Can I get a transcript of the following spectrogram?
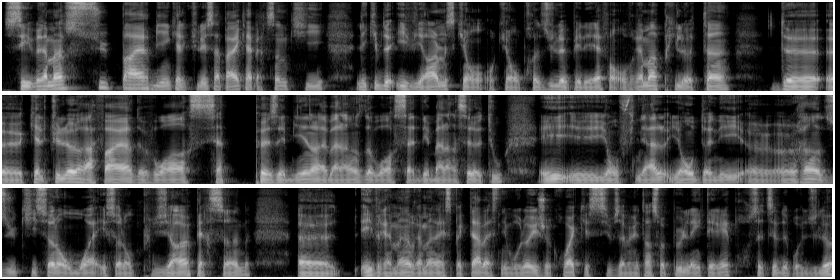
C'est vraiment super bien calculé. Ça paraît que la personne qui, l'équipe de Eevee Arms qui ont, qui ont produit le PDF, ont vraiment pris le temps de calculer leur affaire, de voir si ça pesait bien dans la balance, de voir si ça débalançait le tout. Et, ils ont, au final, ils ont donné un, rendu qui, selon moi et selon plusieurs personnes, euh, est vraiment, vraiment respectable à ce niveau-là. Et je crois que si vous avez un temps soit peu l'intérêt pour ce type de produit-là,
